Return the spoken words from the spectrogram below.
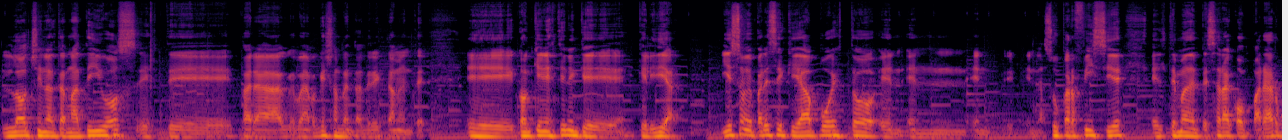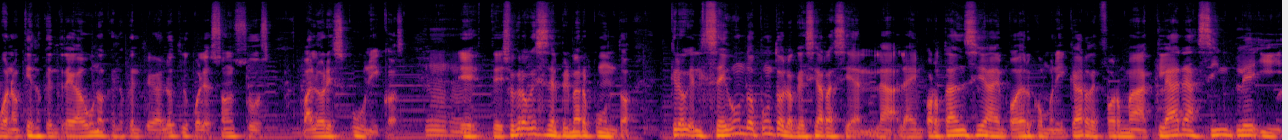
lodging alternativos este, para, que rental directamente, eh, con quienes tienen que, lidiar. Y eso me parece que ha puesto en, la superficie el tema de empezar a comparar, bueno, qué es lo que entrega uno, qué es lo que entrega el otro y cuáles son sus valores únicos. este, yo creo que ese es el primer punto creo que el segundo punto, lo que decía recién, la, importancia en poder comunicar de forma clara, simple y,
